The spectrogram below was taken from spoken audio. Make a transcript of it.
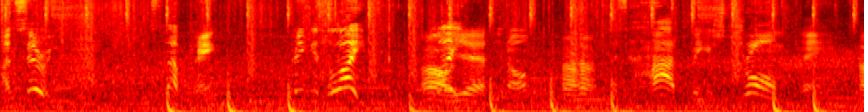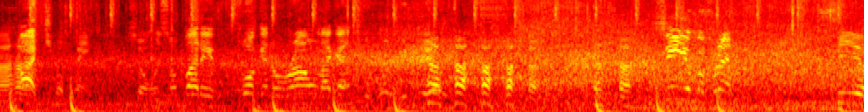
I'm serious. It's not pink. Pink is light. Oh, light, yeah. You know, Uh-huh. it's hot pink, it's strong pink, Uh-huh. macho pink. So when somebody fucking around like I do with you, see you, my friend. See you.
